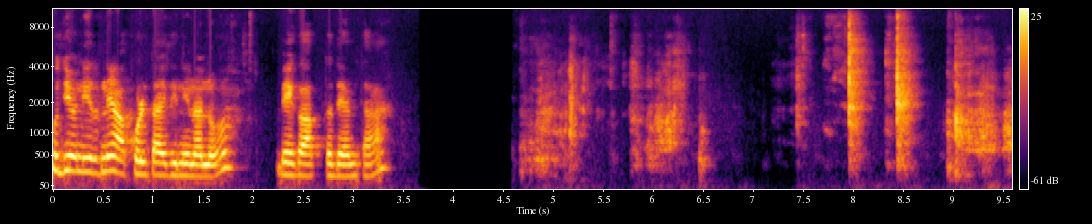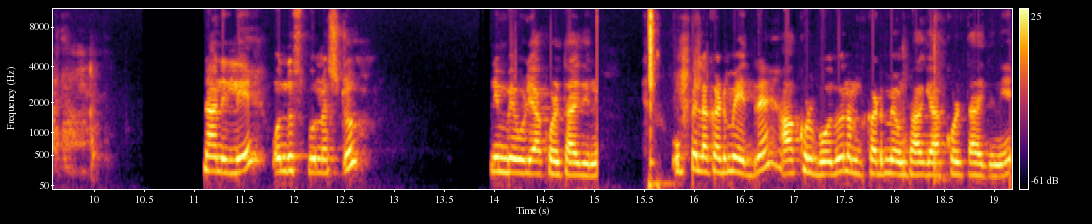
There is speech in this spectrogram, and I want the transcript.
ಕುದಿಯೋ ನೀರನ್ನೇ ಹಾಕೊಳ್ತಾ ಇದ್ದೀನಿ ನಾನು. ಬೇಗ ಆಗ್ತದೆ ಅಂತ. ನಾನಿಲ್ಲಿ ಒಂದು ಸ್ಪೂನಷ್ಟು ನಿಂಬೆ ಹುಳಿ ಹಾಕೊಳ್ತಾ ಇದ್ದೀನಿ. ಉಪ್ಪೆಲ್ಲ ಕಡಿಮೆ ಇದ್ದರೆ ಹಾಕ್ಕೊಳ್ಬೋದು ನಮ್ದು ಕಡಿಮೆ ಉಂಟಾಗಿ ಹಾಗೆ ಹಾಕ್ಕೊಳ್ತಾ ಇದ್ದೀನಿ.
